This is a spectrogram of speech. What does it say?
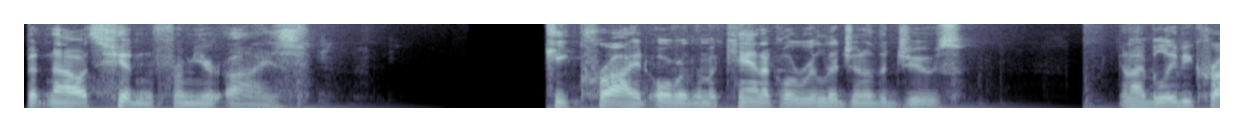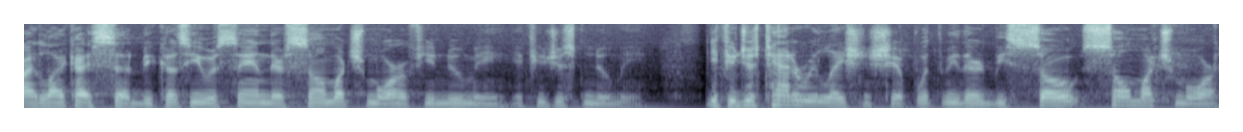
but now it's hidden from your eyes. He cried over the mechanical religion of the Jews. And I believe he cried, like I said, because he was saying, There's so much more if you knew me, if you just knew me. If you just had a relationship with me, there'd be so, so much more.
